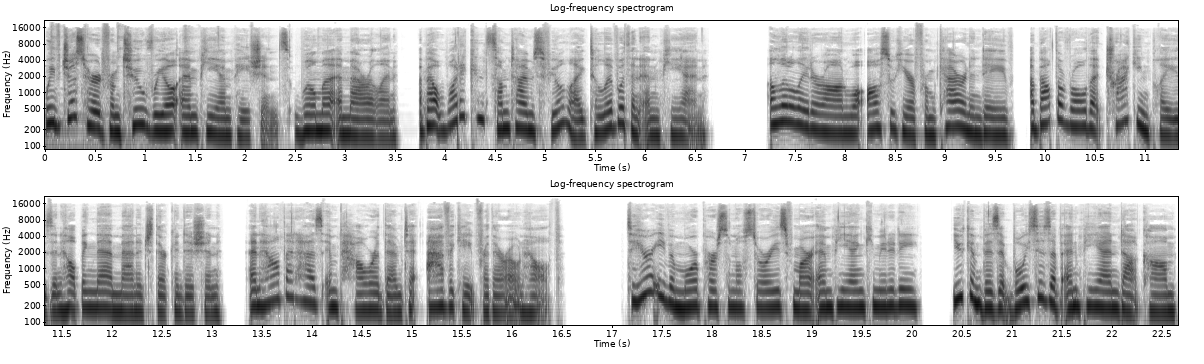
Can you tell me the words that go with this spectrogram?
We've just heard from two real MPN patients, Wilma and Marilyn, about what it can sometimes feel like to live with an MPN. A little later on, we'll also hear from Karen and Dave about the role that tracking plays in helping them manage their condition and how that has empowered them to advocate for their own health. To hear even more personal stories from our MPN community, you can visit voicesofmpn.com,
